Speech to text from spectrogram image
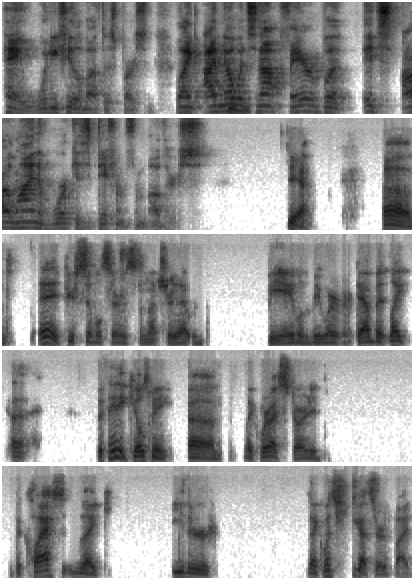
hey, what do you feel about this person? Like, I know mm-hmm. it's not fair, but it's our line of work is different from others. Yeah. Um, if you're civil service, I'm not sure that would be able to be worked out. But like, uh, the thing that kills me, um, like where I started, the class, like either, like once you got certified,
